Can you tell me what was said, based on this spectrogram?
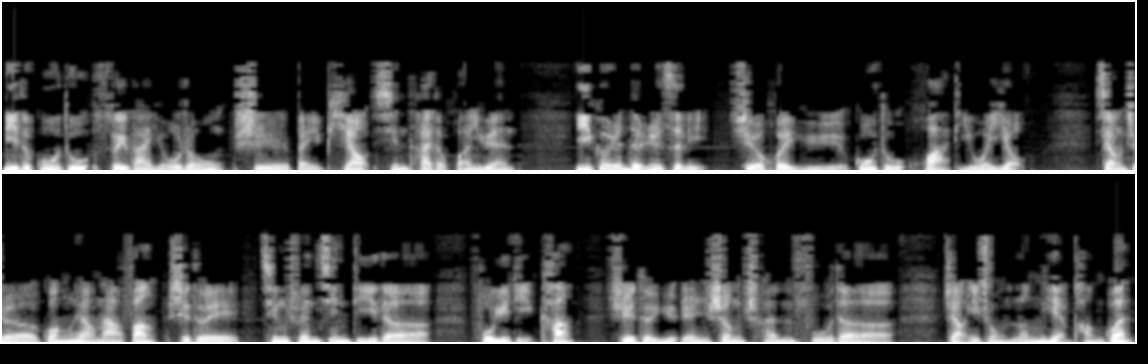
你的孤独虽败犹荣，是北漂心态的还原。一个人的日子里，学会与孤独化敌为友。向着光亮那方，是对青春劲敌的负隅抵抗，是对于人生沉浮的这样一种冷眼旁观。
